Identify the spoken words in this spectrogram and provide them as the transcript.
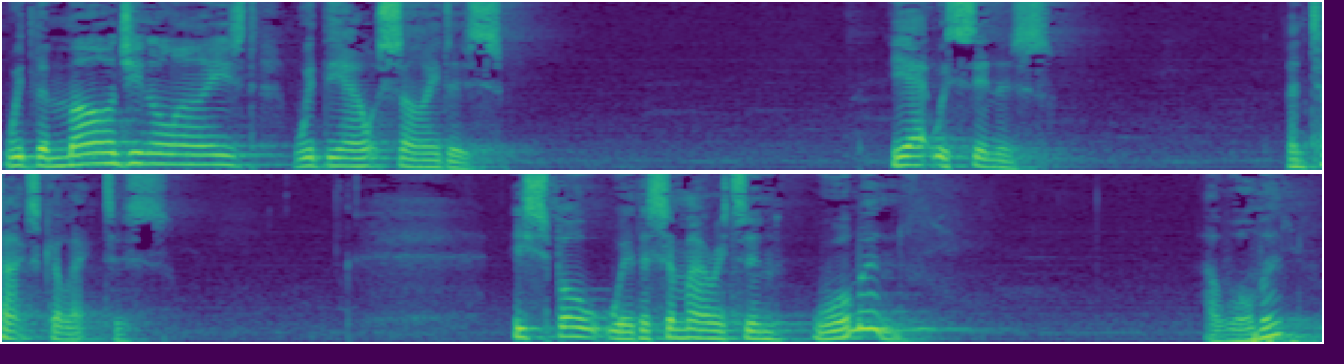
with the marginalized, with the outsiders. He ate with sinners and tax collectors. He spoke with a Samaritan woman. A woman?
